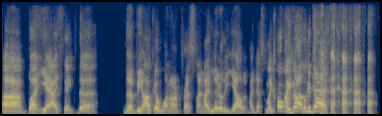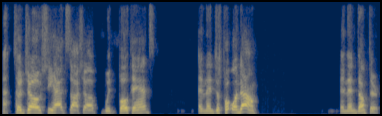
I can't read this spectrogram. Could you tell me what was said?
Uh, but yeah, I think the the Bianca one arm press slam. I literally yelled at my desk. I'm like, oh my God, look at that. so, Joe, she had Sasha with both hands and then just put one down and then dumped her.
